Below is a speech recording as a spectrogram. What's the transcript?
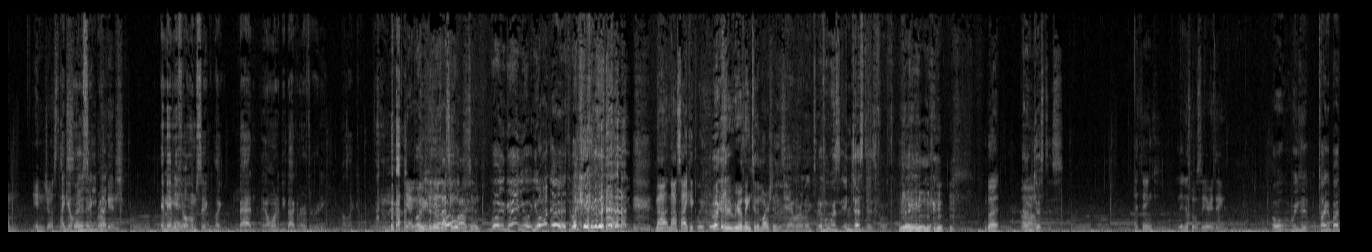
um, injustice. I get So homesick, bro. e-package? It made me Yeah. feel homesick, like bad. Like I wanted to be back on Earth already. I was like, Mm, yeah, because you it was here, lasting a while too. Well, you're good? You you on Earth? Look. Not not psychically. Look. we, we were linked to the Martians. yeah, we were linked to. if it was injustice for But young um, justice. I think I think that's mostly everything. Oh, we didn't talk about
